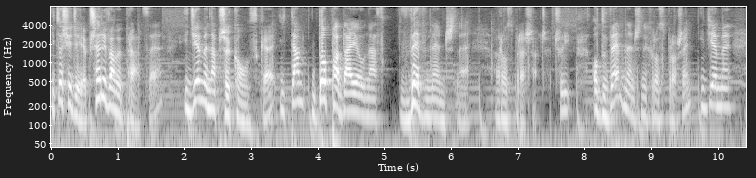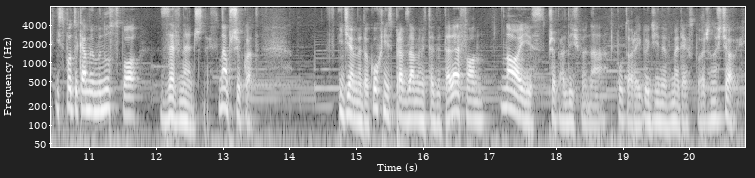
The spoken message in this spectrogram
I co się dzieje? Przerywamy pracę, idziemy na przekąskę i tam dopadają nas zewnętrzne rozpraszacze. Czyli od wewnętrznych rozproszeń idziemy i spotykamy mnóstwo zewnętrznych. Na przykład idziemy do kuchni, sprawdzamy wtedy telefon, no i przepadliśmy na półtorej godziny w mediach społecznościowych.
